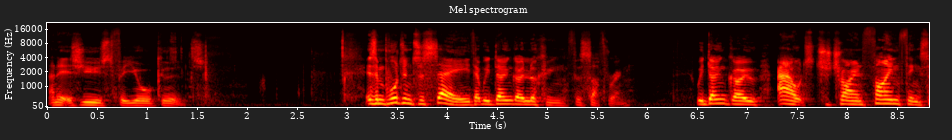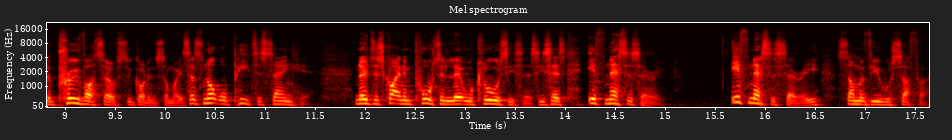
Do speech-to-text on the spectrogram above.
and it is used for your good. It's important to say that we don't go looking for suffering. We don't go out to try and find things to prove ourselves to God in some ways. That's not what Peter's saying here. Notice quite an important little clause he says. He says, if necessary. If necessary, some of you will suffer.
